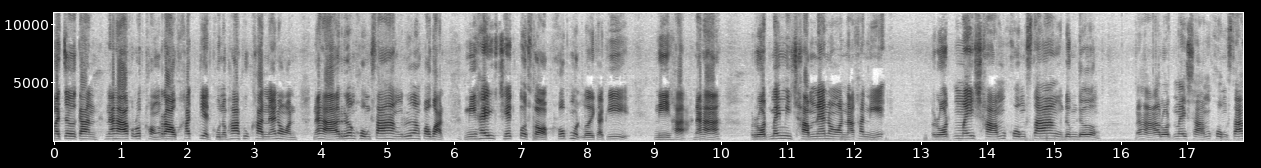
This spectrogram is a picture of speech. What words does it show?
มาเจอกันนะคะรถของเราคัดเกรดคุณภาพทุกคันแน่นอนนะคะเรื่องโครงสร้างเรื่องประวัติ มีให้เช็คตรวจสอบครบหมดเลยค่ะพี่ นี่ค่ะนะคะ รถไม่มีช้ำแน่นอนนะคันนี้ รถไม่ช้ำโครงสร้างเดิมๆนะคะ รถไม่ช้ำโครงสร้าง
